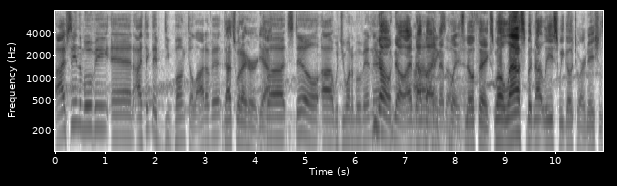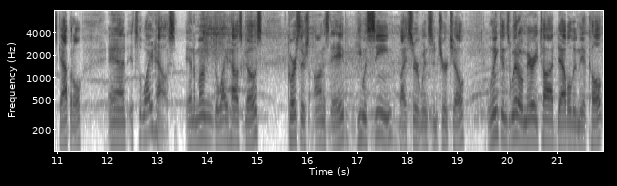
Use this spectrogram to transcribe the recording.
I've seen the movie, and I think they've debunked a lot of it. That's what I heard. Yeah. But still, uh, would you want to move in there? no, no, I'm not buying that so, place. man. No thanks. Well, last but not least, we go to our nation's capital, and it's the White House. And among the White House ghosts, of course, there's Honest Abe. He was seen by Sir Winston Churchill. Lincoln's widow, Mary Todd, dabbled in the occult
